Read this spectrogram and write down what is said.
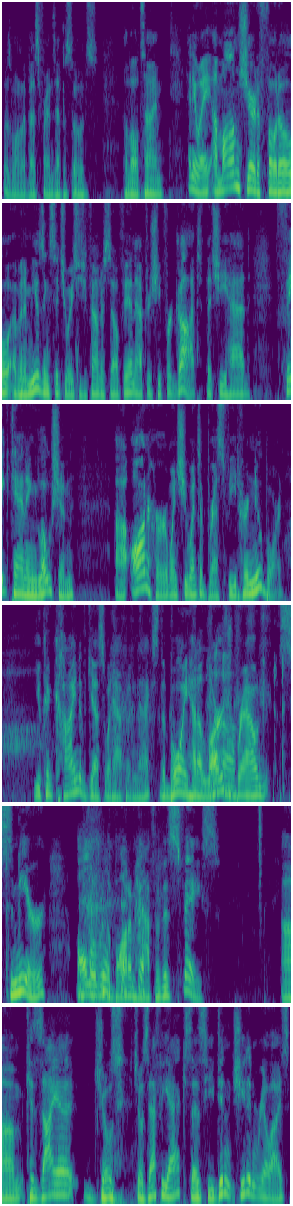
It was one of the best Friends episodes of all time. Anyway, a mom shared a photo of an amusing situation she found herself in after she forgot that she had fake tanning lotion uh, on her when she went to breastfeed her newborn. You can kind of guess what happened next. The boy had a large Uh-oh. brown smear all over the bottom half of his face. Um, Keziah Jos- says he didn't, she didn't realize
